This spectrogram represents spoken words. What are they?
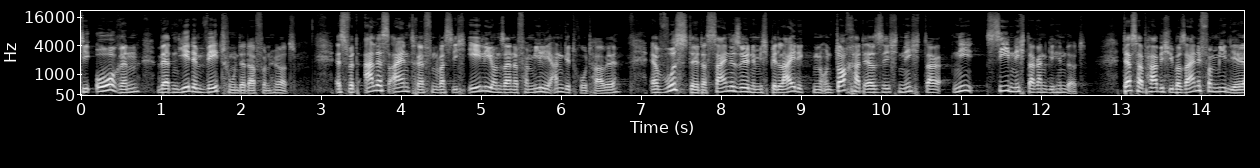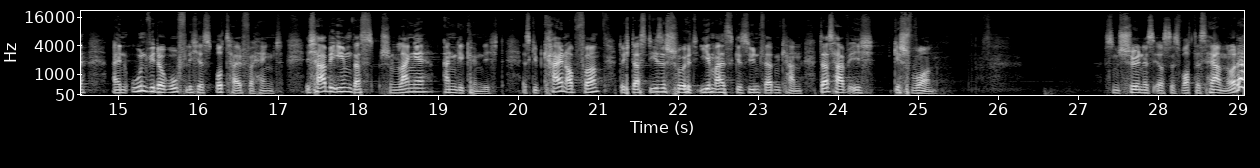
die Ohren werden jedem wehtun, der davon hört. Es wird alles eintreffen, was ich Eli und seiner Familie angedroht habe. Er wusste, dass seine Söhne mich beleidigten und doch hat er sich nicht da, nie, sie nicht daran gehindert. Deshalb habe ich über seine Familie ein unwiderrufliches Urteil verhängt. Ich habe ihm das schon lange angekündigt. Es gibt kein Opfer, durch das diese Schuld jemals gesühnt werden kann. Das habe ich geschworen. Das ist ein schönes erstes Wort des Herrn, oder?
